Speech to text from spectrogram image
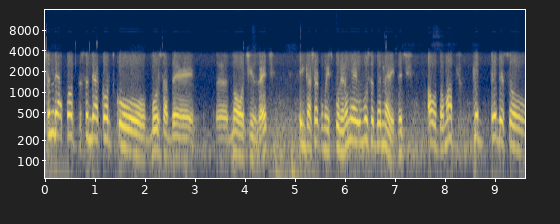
Sunt de acord, sunt de acord cu bursa de uh, 9,50, fiindcă așa cum îi spune, nu e o bursă de merit. Deci, automat, trebuie să o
